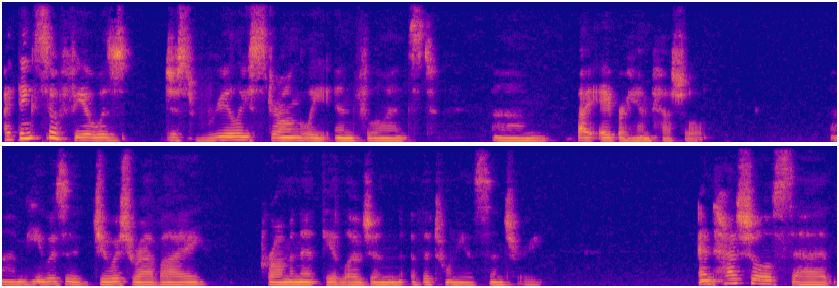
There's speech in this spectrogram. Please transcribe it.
I think Sofia was just really strongly influenced um, by Abraham Heschel. Um, he was a Jewish rabbi, prominent theologian of the 20th century. And Heschel said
